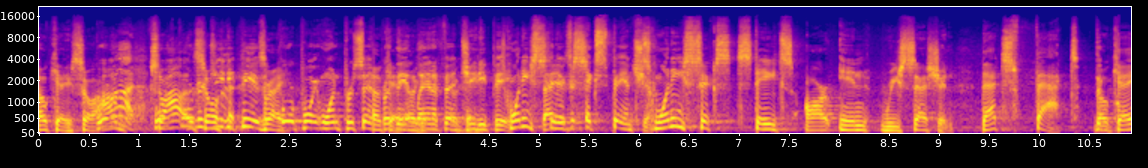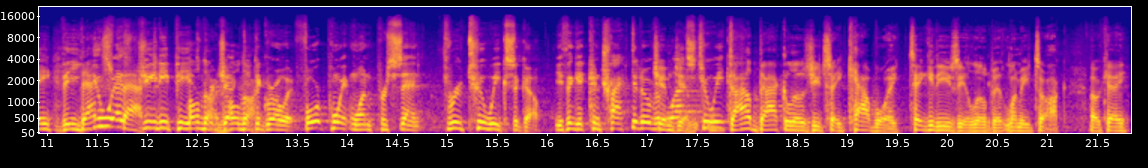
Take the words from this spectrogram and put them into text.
okay, so we're I'm, not. So quarter so, GDP is right. at 4.1 percent for the Atlanta Fed okay. GDP. 26 that is expansion. 26 states are in recession. That's fact. The, okay, the That's U.S. fact. GDP hold is on, projected to grow at 4.1 percent through two weeks ago. You think it contracted over Jim, the last Jim, two weeks? Dial back a little. as You'd say, "Cowboy, take it easy a little bit. Let me talk." Okay.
